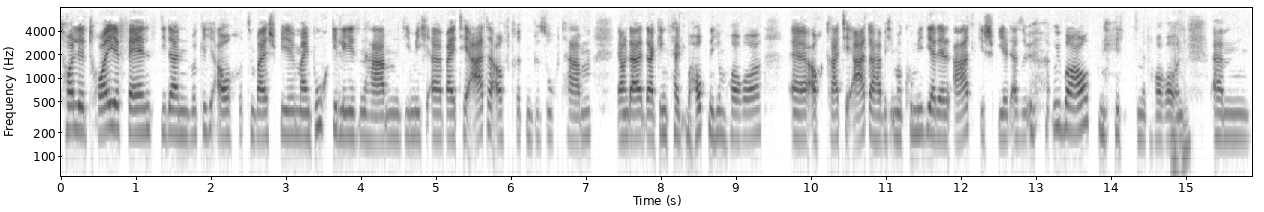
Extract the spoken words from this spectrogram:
tolle, treue Fans, die dann wirklich auch zum Beispiel mein Buch gelesen haben, die mich äh, bei Theaterauftritten besucht haben. Ja, und da, da ging es halt überhaupt nicht um Horror. Äh, auch gerade Theater habe ich immer Commedia dell'arte gespielt, also überhaupt nichts mit Horror. Mhm. Und ähm,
